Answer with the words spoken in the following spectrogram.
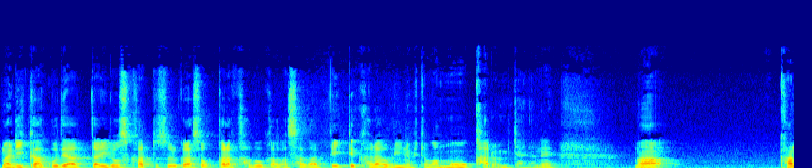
まあ、利確であったりロスカットするからそこから株価が下がっていって空売りの人が儲かるみたいなね。まあ必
